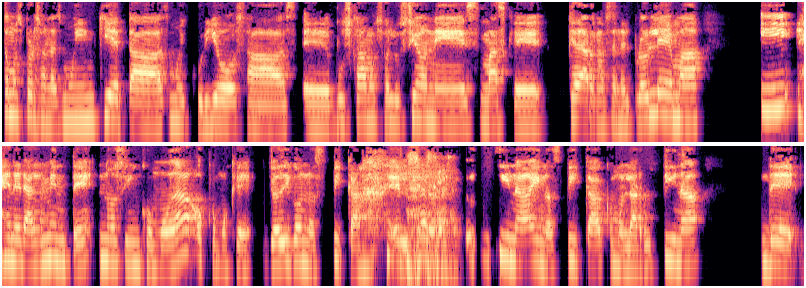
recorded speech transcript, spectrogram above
somos personas muy inquietas, muy curiosas, eh, buscamos soluciones más que quedarnos en el problema. y generalmente nos incomoda o como que yo digo nos pica el, el oficina y nos pica como la rutina de,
